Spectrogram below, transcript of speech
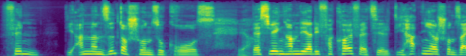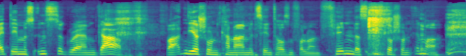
Finn, die anderen sind doch schon so groß. Ja. Deswegen haben die ja die Verkäufe erzählt. Die hatten ja schon seitdem es Instagram gab warten die ja schon einen Kanal mit 10.000 Followern. Finn, das ist doch schon immer.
